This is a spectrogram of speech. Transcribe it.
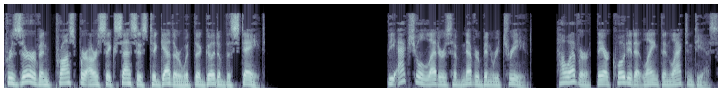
preserve and prosper our successes together with the good of the state." The actual letters have never been retrieved. However, they are quoted at length in Lactantius'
